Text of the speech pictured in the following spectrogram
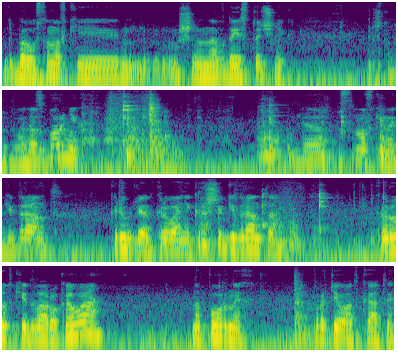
либо установки машины на водоисточник. Что тут? Водосборник для установки на гидрант, крюк для открывания крыши гидранта, короткие два рукава напорных, противооткаты.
